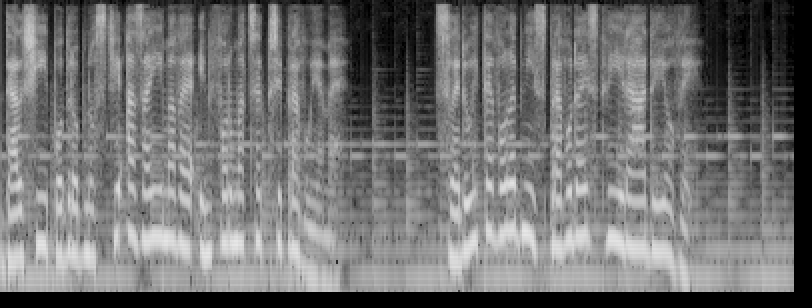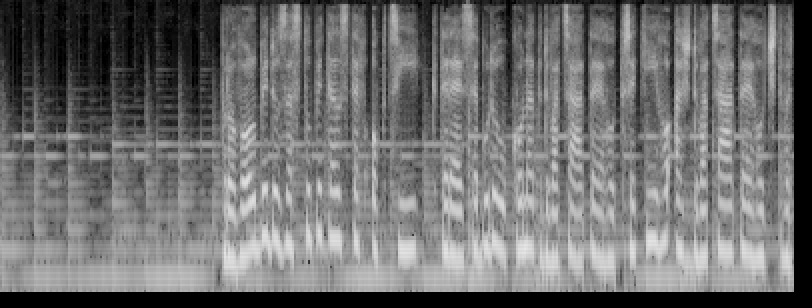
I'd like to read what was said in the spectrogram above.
Další podrobnosti a zajímavé informace připravujeme. Sledujte volební zpravodajství rádiovi. Pro volby do zastupitelstev obcí, které se budou konat 23. až 24.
